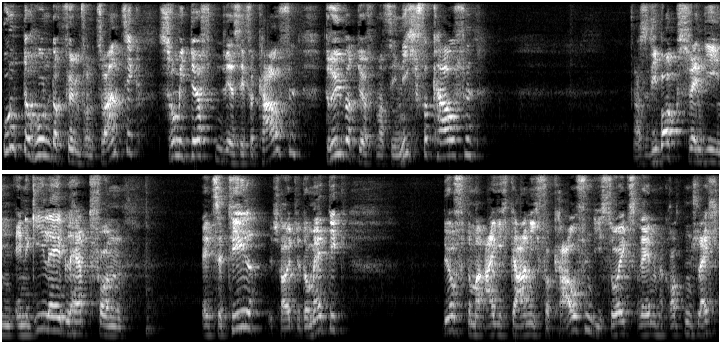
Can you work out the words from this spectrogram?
unter 125. Somit dürften wir sie verkaufen. Drüber dürfen wir sie nicht verkaufen. Also die Box, wenn die ein Energielabel hat von Ecetil, ist heute Dometic, dürfte man eigentlich gar nicht verkaufen. Die ist so extrem grottenschlecht.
